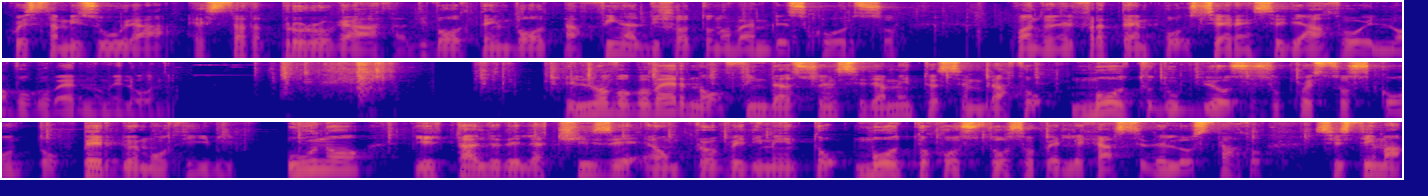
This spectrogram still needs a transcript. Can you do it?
questa misura è stata prorogata di volta in volta fino al 18 novembre scorso, quando nel frattempo si era insediato il nuovo governo Meloni. Il nuovo governo fin dal suo insediamento è sembrato molto dubbioso su questo sconto per due motivi. Uno, il taglio delle accise è un provvedimento molto costoso per le casse dello Stato. Si stima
